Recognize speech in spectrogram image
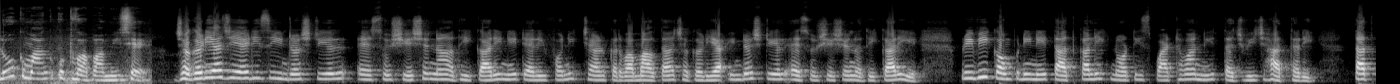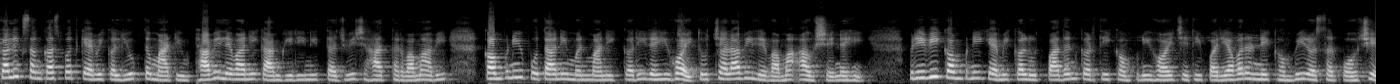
લોક માંગ ઉઠવા પામી છે. ઝઘડિયા જીઆઈડીસી ઇન્ડસ્ટ્રીયલ એસોસિએશનના અધિકારીને ટેલિફોનિક જાણ કરવામાં આવતા ઝઘડિયા ઇન્ડસ્ટ્રીયલ એસોસિએશન અધિકારીએ પ્રીવી કંપનીને તાત્કાલિક નોટિસ પાઠવવાની તજવીજ હાથ ધરી. તાત્કાલિક શંકાસ્પદ કેમિકલયુક્ત માટી ઉઠાવી લેવાની કામગીરીની તજવીજ હાથ ધરવામાં આવી. કંપની પોતાની મનમાની કરી રહી હોય તો ચલાવી લેવામાં આવશે નહીં. પ્રીવી કંપની કેમિકલ ઉત્પાદન કરતી કંપની હોય જેથી પર્યાવરણને ગંભીર અસર પહોંચે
